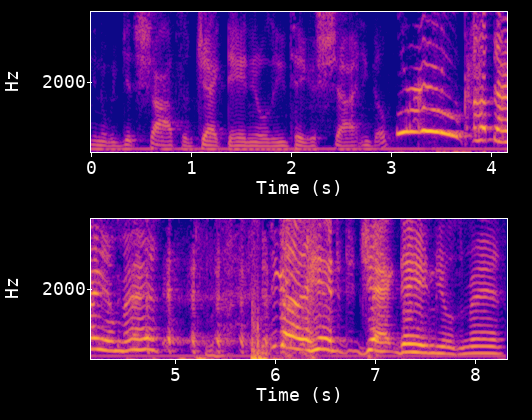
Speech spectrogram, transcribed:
you know we get shots of Jack Daniels, and he takes a shot, and he goes, "Woo, goddamn man, you gotta hand it to Jack Daniels, man."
